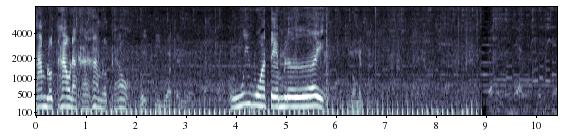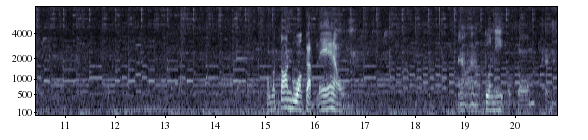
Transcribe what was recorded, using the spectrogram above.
ห้ามรถเข้านะคะ ห้ามรถเข้า อุ้ยมีวัวเต็มเลยอุ้ยวัวเต็มเลย ต้อนวัวกลับแล้วอ้าวอ้าวตัวนี้เขาซ้อมแข่งนี่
